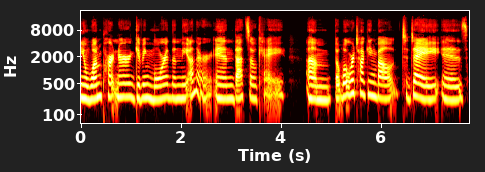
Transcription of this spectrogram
you know, one partner giving more than the other, and that's okay. Um, but what we're talking about today is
